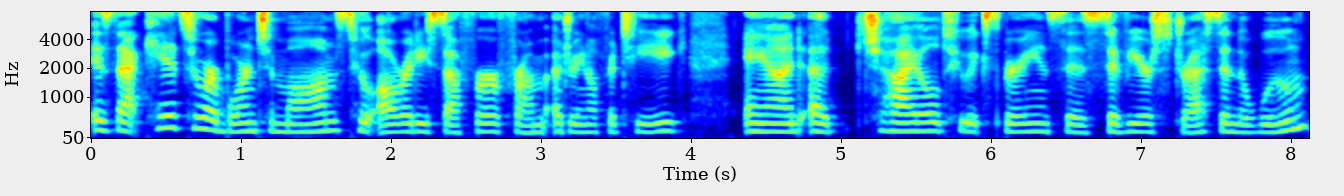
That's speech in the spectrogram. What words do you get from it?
is that kids who are born to moms who already suffer from adrenal fatigue and a child who experiences severe stress in the womb,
